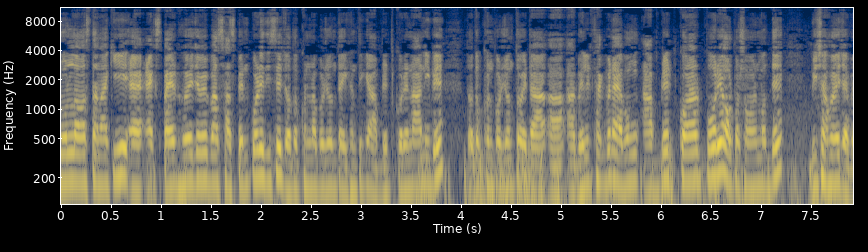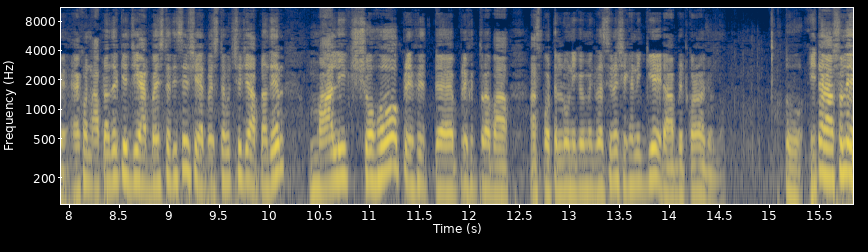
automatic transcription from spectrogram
নুল্লা অবস্থা নাকি এক্সপায়ার্ড হয়ে যাবে বা সাসপেন্ড করে দিছে, যতক্ষণ না পর্যন্ত এখান থেকে আপডেট করে না নিবে, ততক্ষণ পর্যন্ত এটা ভ্যালিড থাকবে না এবং আপডেট করার পরে অল্প সময়ের মধ্যে ভিসা হয়ে যাবে। এখন আপনাদেরকে যে অ্যাডভাইসটা দিচ্ছে সেই অ্যাডভাইসটা হচ্ছে যে আপনাদের মালিক সহ প্রেফেক্টরা বা হাসপাতাল লোনিক ইমিগ্রেশনে সেখানে গিয়ে এটা আপডেট করার জন্য। তো এটা আসলে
